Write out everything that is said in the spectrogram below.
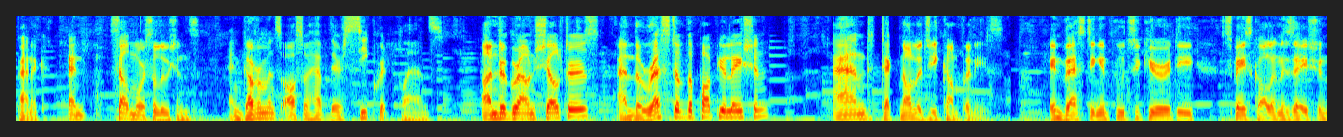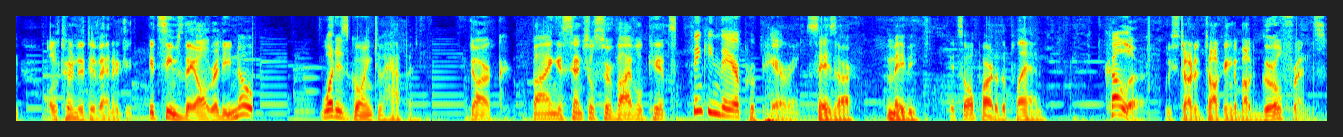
panic and sell more solutions. And governments also have their secret plans. Underground shelters and the rest of the population, and technology companies. Investing in food security, space colonization, alternative energy. It seems they already know. What is going to happen? Dark, buying essential survival kits. Thinking they are preparing. Cesar. Maybe. It's all part of the plan. Color. We started talking about girlfriends.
